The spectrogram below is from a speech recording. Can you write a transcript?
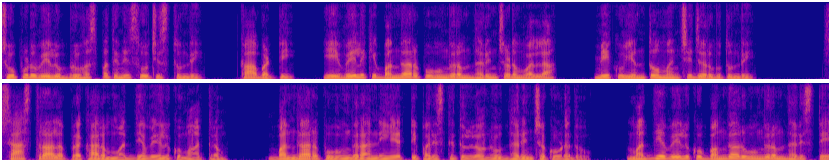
చూపుడు వేలు బృహస్పతిని సూచిస్తుంది. కాబట్టి ఈ వేలికి బంగారపు ఉంగరం ధరించడం వల్ల మీకు ఎంతో మంచి జరుగుతుంది. శాస్త్రాల ప్రకారం మధ్య వేలుకు మాత్రం బంగారపు ఉంగరాన్ని ఎట్టి పరిస్థితుల్లోనూ ధరించకూడదు. మధ్య వేలుకు బంగారు ఉంగరం ధరిస్తే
